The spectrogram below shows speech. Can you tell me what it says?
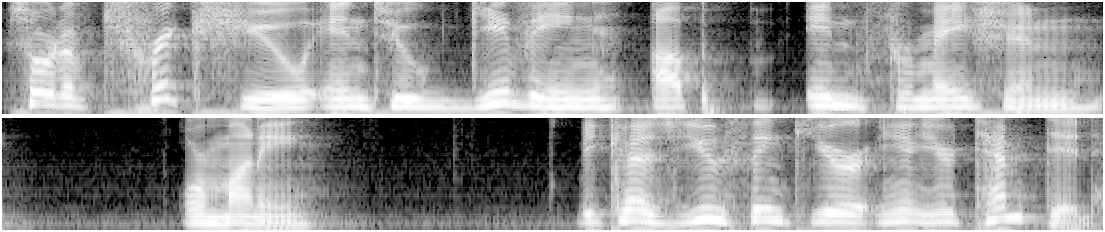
sort of tricks you into giving up information or money because you think you're you're tempted.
